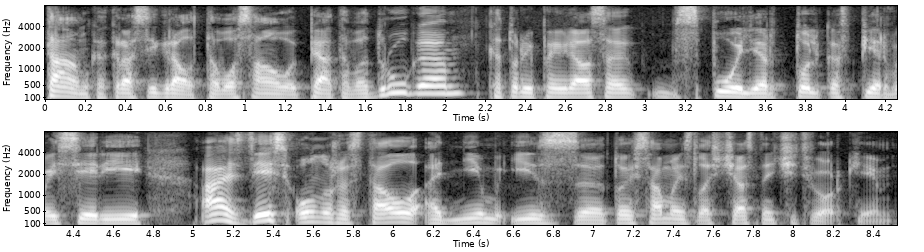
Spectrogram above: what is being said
там как раз играл того самого пятого друга, который появлялся, спойлер, только в первой серии, а здесь он уже стал одним из э, той самой злосчастной четверки.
